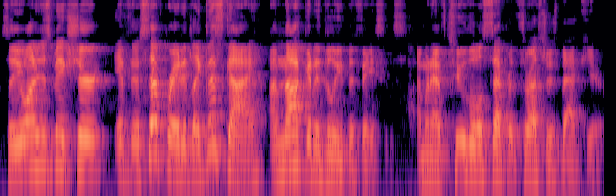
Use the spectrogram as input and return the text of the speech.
So you want to just make sure if they're separated, like this guy, I'm not going to delete the faces. I'm going to have two little separate thrusters back here.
